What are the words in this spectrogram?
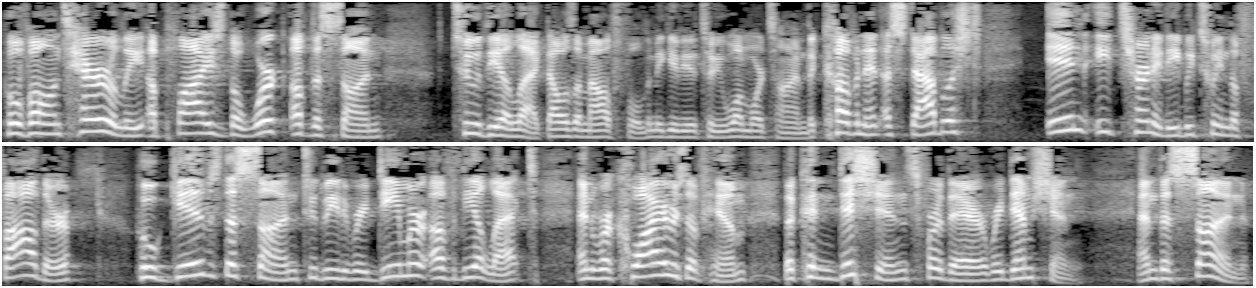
who voluntarily applies the work of the Son to the elect. That was a mouthful. Let me give it to you one more time. The covenant established in eternity between the Father who gives the Son to be the Redeemer of the elect and requires of him the conditions for their redemption. And the Son,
